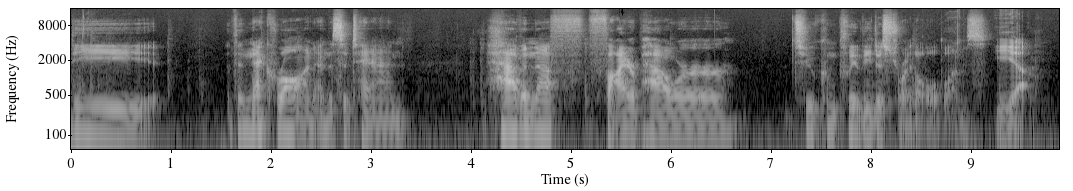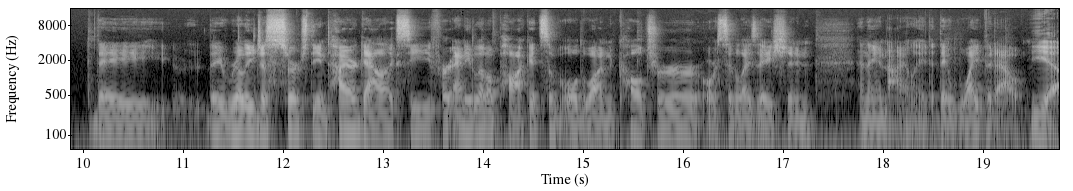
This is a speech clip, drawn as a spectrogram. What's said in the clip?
the the Necron and the C'tan have enough firepower to completely destroy the old ones. Yeah. They they really just search the entire galaxy for any little pockets of old one culture or civilization and they annihilate it. They wipe it out. Yeah.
